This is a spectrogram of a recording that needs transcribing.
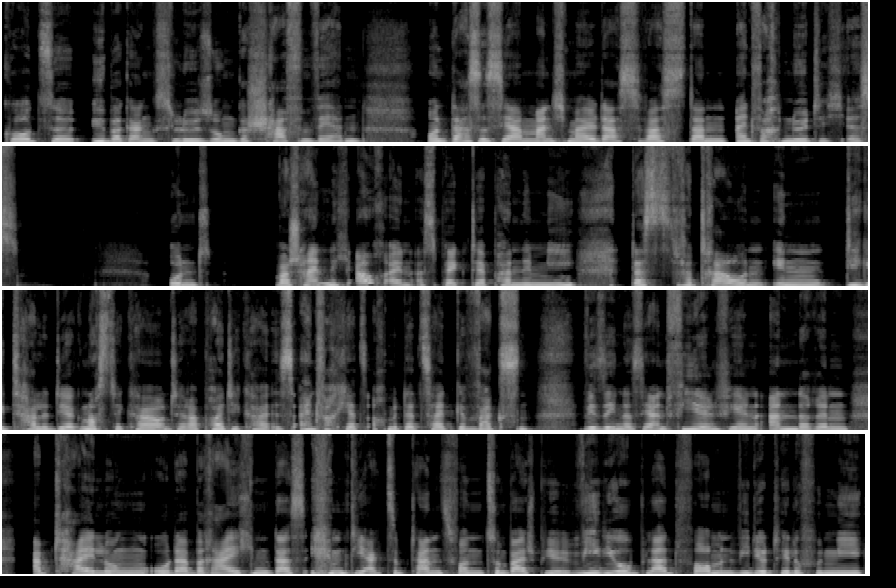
kurze Übergangslösungen geschaffen werden. Und das ist ja manchmal das, was dann einfach nötig ist. Und wahrscheinlich auch ein Aspekt der Pandemie. Das Vertrauen in digitale Diagnostika und Therapeutika ist einfach jetzt auch mit der Zeit gewachsen. Wir sehen das ja in vielen, vielen anderen Abteilungen oder Bereichen, dass eben die Akzeptanz von zum Beispiel Videoplattformen, Videotelefonie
